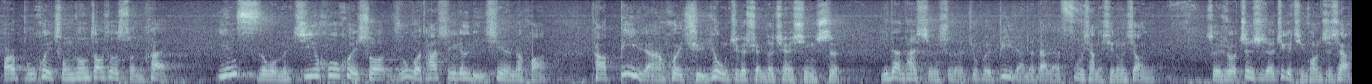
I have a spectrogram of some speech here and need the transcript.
而不会从中遭受损害。因此，我们几乎会说，如果他是一个理性人的话，他必然会去用这个选择权行事。一旦它行事呢，就会必然的带来负向的协同效应。所以说，正是在这个情况之下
